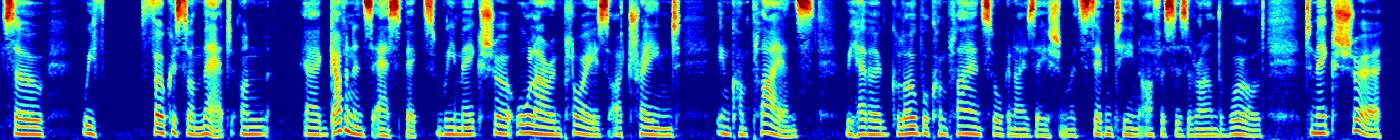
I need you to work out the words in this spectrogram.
So we've focused on that. On uh, governance aspects, we make sure all our employees are trained in compliance. We have a global compliance organization with 17 offices around the world to make sure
